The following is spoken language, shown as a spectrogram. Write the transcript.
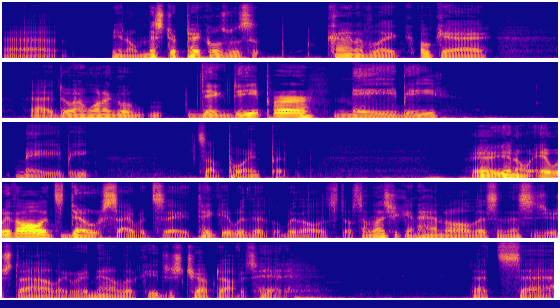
Uh, you know, Mr. Pickles was kind of like, okay, uh, do I want to go dig deeper? Maybe, maybe at some point, but you know, it, with all its dose, I would say, take it with it with all its dose. Unless you can handle all this, and this is your style. Like right now, look, he just chopped off his head. That's uh,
